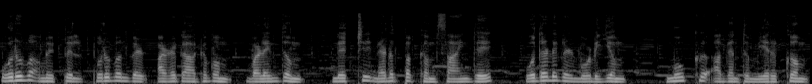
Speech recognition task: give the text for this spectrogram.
உருவ அமைப்பில் புருவங்கள் அழகாகவும் வளைந்தும் நெற்றி நடுப்பக்கம் சாய்ந்து உதடுகள் மூடியும் மூக்கு அகன்றும் இருக்கும்.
